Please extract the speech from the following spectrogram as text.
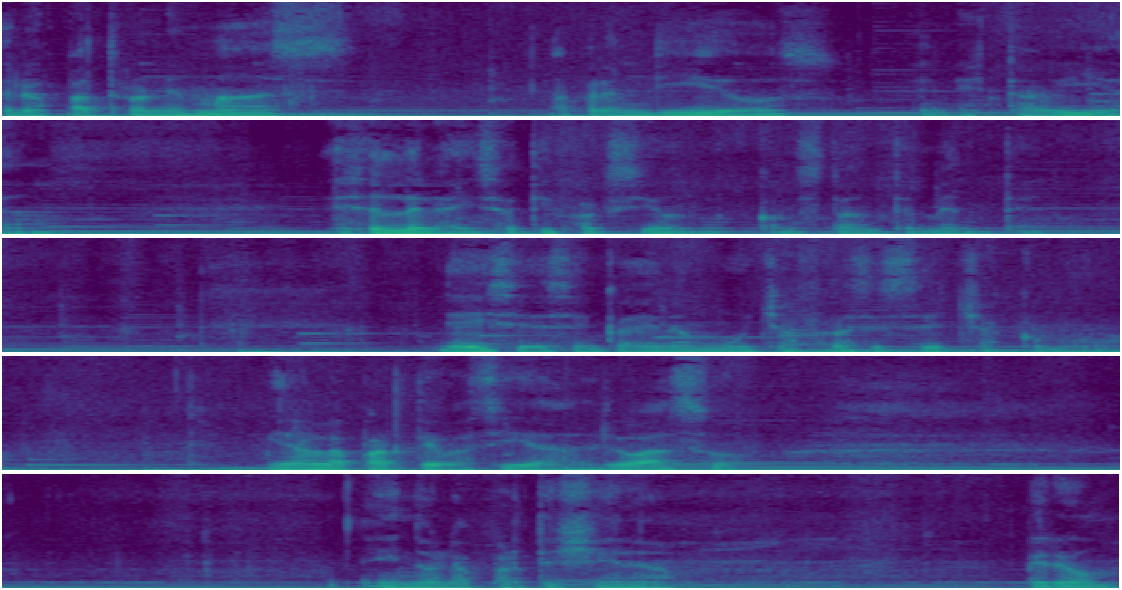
de los patrones más aprendidos en esta vida es el de la insatisfacción constantemente. De ahí se desencadenan muchas frases hechas como mirar la parte vacía del vaso y no la parte llena. Pero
